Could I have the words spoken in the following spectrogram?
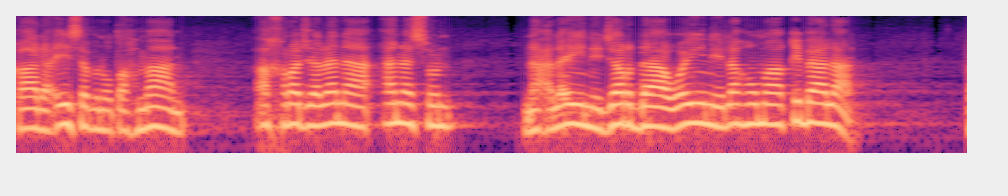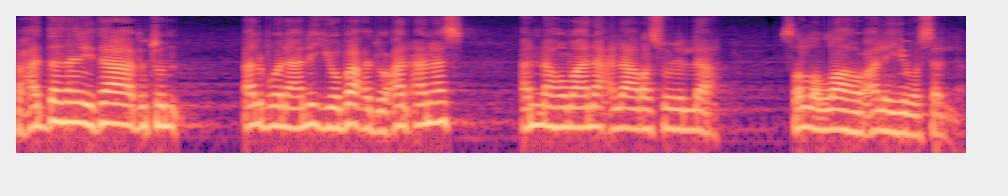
قال عيسى بن طهمان أخرج لنا أنس نعلين جرداوين لهما قبالان فحدثني ثابت البناني بعد عن أنس أنهما نعلى رسول الله صلى الله عليه وسلم.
